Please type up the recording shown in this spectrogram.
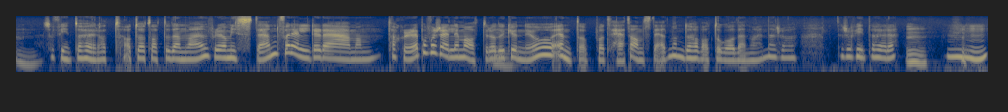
Mm. Så fint å høre at, at du har tatt det den veien. For det å miste en forelder, det er, man takler det på forskjellige måter. Og du Mm. kunne jo endt opp på et helt annet sted, men du har valgt å gå den veien. Det er så, det er så fint å høre. Mm. -hmm.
